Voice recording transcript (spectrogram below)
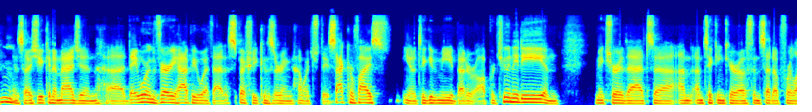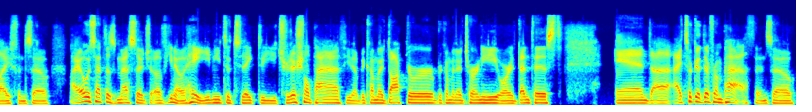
Mm. And so, as you can imagine, uh, they weren't very happy with that, especially considering how much they sacrificed, you know, to give me a better opportunity and make sure that uh, I'm I'm taken care of and set up for life. And so I always had this message of you know, hey, you need to take the traditional path, you know, become a doctor, become an attorney or a dentist. And uh, I took a different path, and so.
